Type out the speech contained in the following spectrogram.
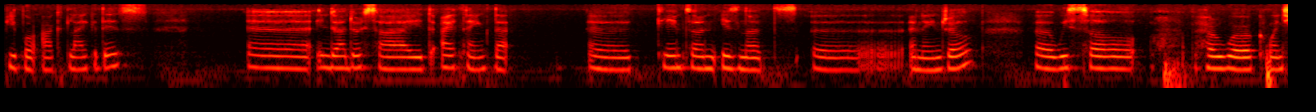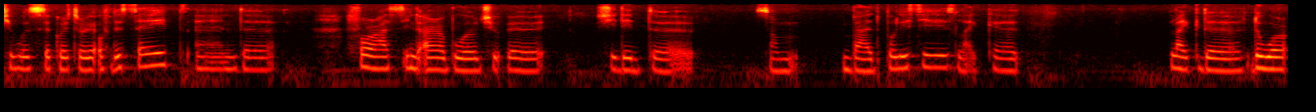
people act like this. Uh, in the other side, I think that uh, Clinton is not an angel. we saw her work when she was Secretary of the State, and uh, for us in the Arab world, she, uh, she did uh, some bad policies like uh, like the the war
